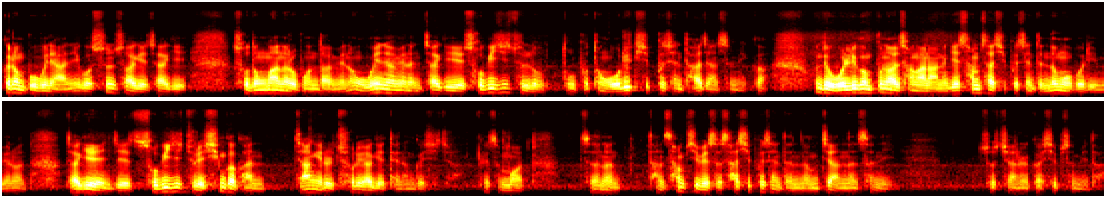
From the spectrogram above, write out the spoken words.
그런 부분이 아니고 순수하게 자기 소득만으로 본다면은 왜냐면은 자기 소비 지출도 또 보통 5, 60% 하지 않습니까? 근데 원리금 분할 상환하는 게 3, 40% 넘어버리면은 자기의 이제 소비 지출에 심각한 장애를 초래하게 되는 것이죠. 그래서 뭐 저는 한 30에서 40%는 넘지 않는 선이 좋지 않을까 싶습니다.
